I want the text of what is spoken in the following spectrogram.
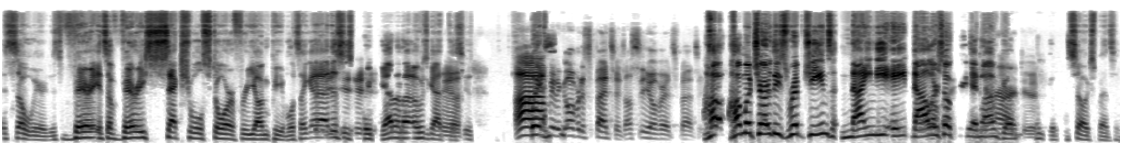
It's so weird. It's very, it's a very sexual store for young people. It's like, ah, this is creepy. I don't know who's got Yeah. this. It's- Uh, Wait. I'm gonna go over to Spencer's. I'll see you over at Spencer's. How, how much are these ripped jeans? $98. Oh okay, yeah, no, I'm good. I'm good. So expensive.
